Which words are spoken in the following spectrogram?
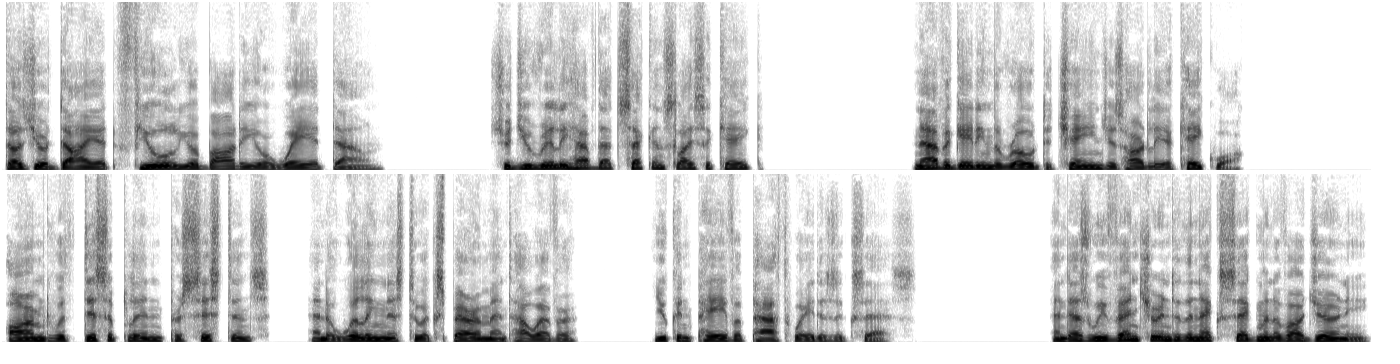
Does your diet fuel your body or weigh it down? Should you really have that second slice of cake? Navigating the road to change is hardly a cakewalk. Armed with discipline, persistence, and a willingness to experiment, however, you can pave a pathway to success. And as we venture into the next segment of our journey,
